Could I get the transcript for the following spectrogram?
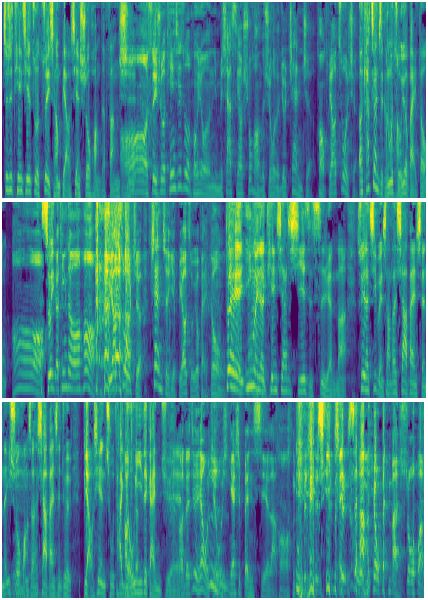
这是天蝎座最常表现说谎的方式。哦，所以说天蝎座的朋友，你们下次要说谎的时候呢，就站着，哈，不要坐着。呃，他站着可能会左右摆动。哦，所以要听懂哈，不要坐着，站着也不要左右摆动。对，因为呢，天蝎是蝎子刺人嘛，所以呢，基本上他下半身呢，一说谎时候，他下半身就会表现出他犹疑的感觉。好的，基本上我觉得我应该是笨蝎了哈，基本上我没有办法说谎。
